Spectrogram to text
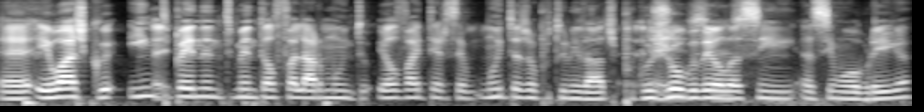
Uh, eu acho que independentemente de ele falhar muito, ele vai ter sempre muitas oportunidades porque o É jogo isso, é dele isso. assim, assim o obriga.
